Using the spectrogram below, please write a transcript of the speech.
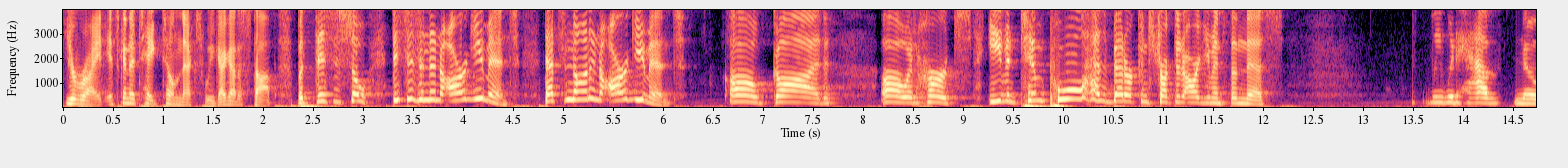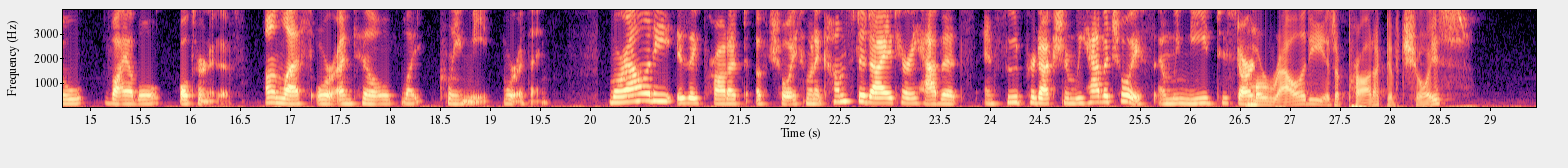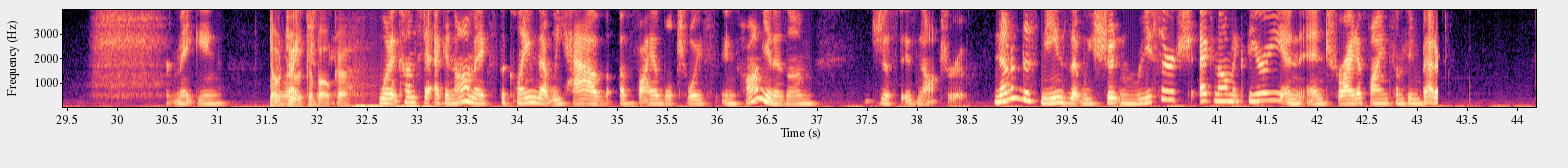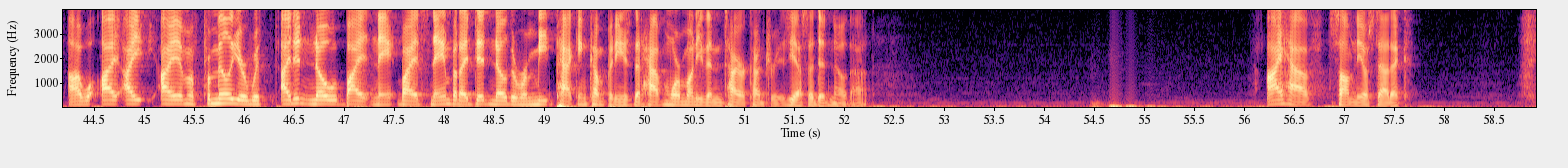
You're right. It's going to take till next week. I got to stop. But this is so, this isn't an argument. That's not an argument. Oh, God. Oh, it hurts. Even Tim Pool has better constructed arguments than this. We would have no viable alternative. unless or until like clean meat were a thing. Morality is a product of choice. When it comes to dietary habits and food production, we have a choice and we need to start Morality is a product of choice. making Don't do right it, Kaboka. choice. When it comes to economics, the claim that we have a viable choice in communism just is not true. None of this means that we shouldn't research economic theory and, and try to find something better. I, I, I, am familiar with. I didn't know by it na- by its name, but I did know there were meat packing companies that have more money than entire countries. Yes, I did know that. I have somniostatic.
